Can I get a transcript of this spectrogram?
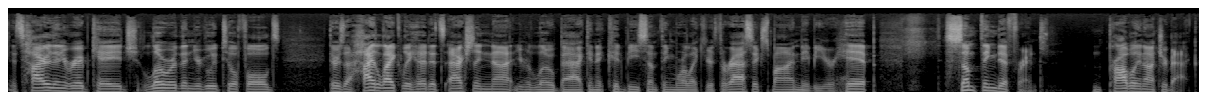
it's higher than your rib cage, lower than your gluteal folds, there's a high likelihood it's actually not your low back and it could be something more like your thoracic spine, maybe your hip, something different. Probably not your back.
